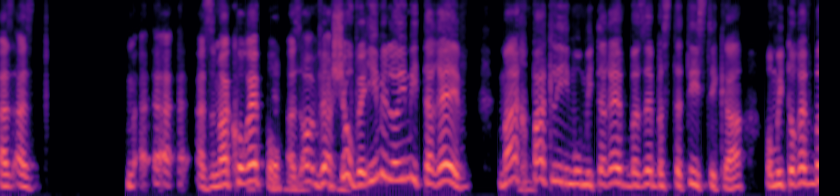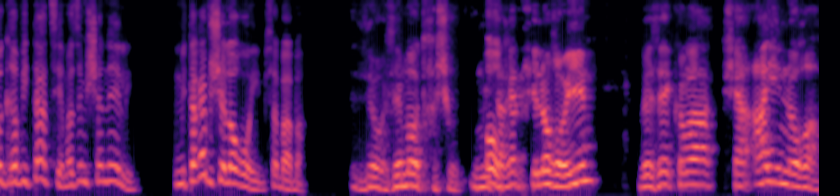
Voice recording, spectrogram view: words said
אז, אז, אז מה קורה פה? אז שוב, ואם אלוהים מתערב, מה אכפת לי אם הוא מתערב בזה בסטטיסטיקה, או מתערב בגרביטציה? מה זה משנה לי? הוא מתערב שלא רואים, סבבה. זהו, זה מאוד חשוב. הוא מתערב שלא רואים, וזה כלומר שהעין לא רואה.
